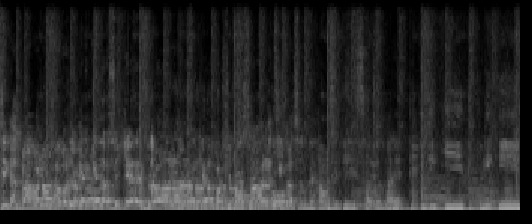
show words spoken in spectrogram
chicas, vámonos. Yo me quedo si quieres, bro. No, no, no, Yo me quedo por si pasa Bueno, algo. chicos, os dejamos aquí solos, ¿vale? Tiki tiki, tiki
